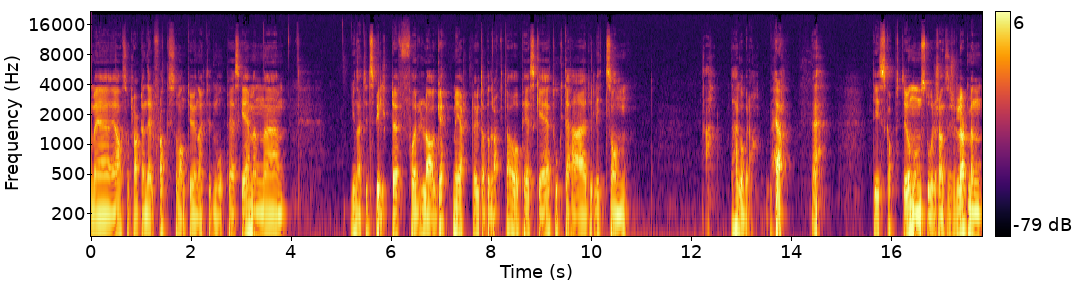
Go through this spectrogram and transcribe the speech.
med ja, så klart en del flaks, så vant jo United mot PSG, men eh, United spilte for laget med hjertet utapå drakta, og PSG tok det her litt sånn Ja, det her går bra. Ja. De skapte jo noen store sjanser, så klart, men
